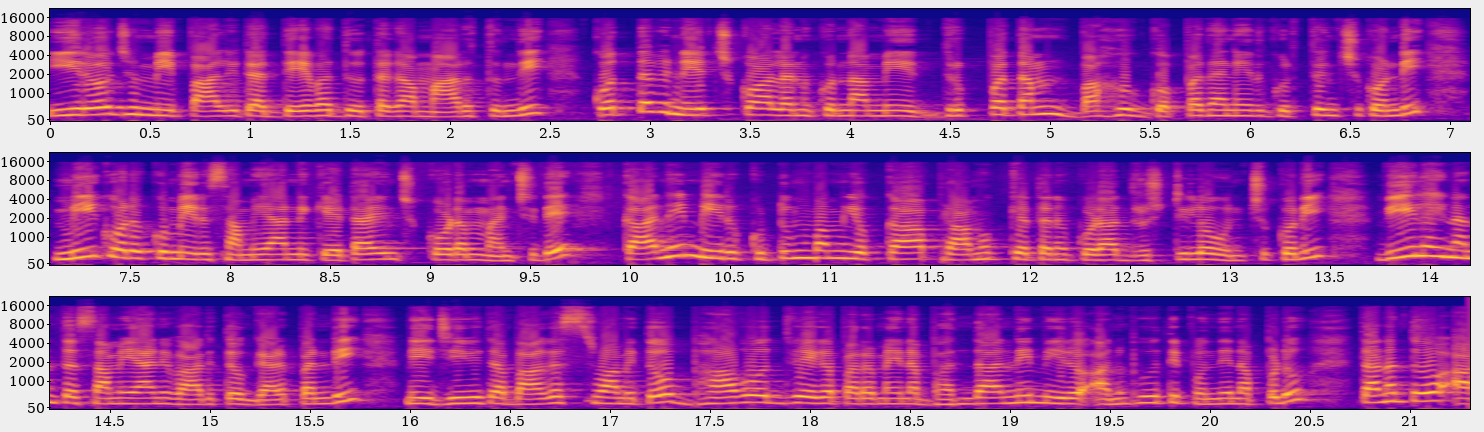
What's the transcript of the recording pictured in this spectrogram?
ఈరోజు మీ పాలిట దేవదూతగా మారుతుంది. కొత్తవి నేర్చుకోవాలనుకున్న మీ దృక్పథం బహు గొప్పదనేది గుర్తుంచుకోండి. చేసుకోండి. మీ కొరకు మీరు సమయాన్ని కేటాయించుకోవడం మంచిదే. కానీ మీరు కుటుంబం యొక్క ప్రాముఖ్యతను కూడా దృష్టిలో ఉంచుకొని వీలైనంత సమయాన్ని వారితో గడపండి. మీ జీవిత భాగస్వామితో భావోద్వేగపరమైన బంధాన్ని మీరు అనుభూతి పొందినప్పుడు తనతో ఆ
